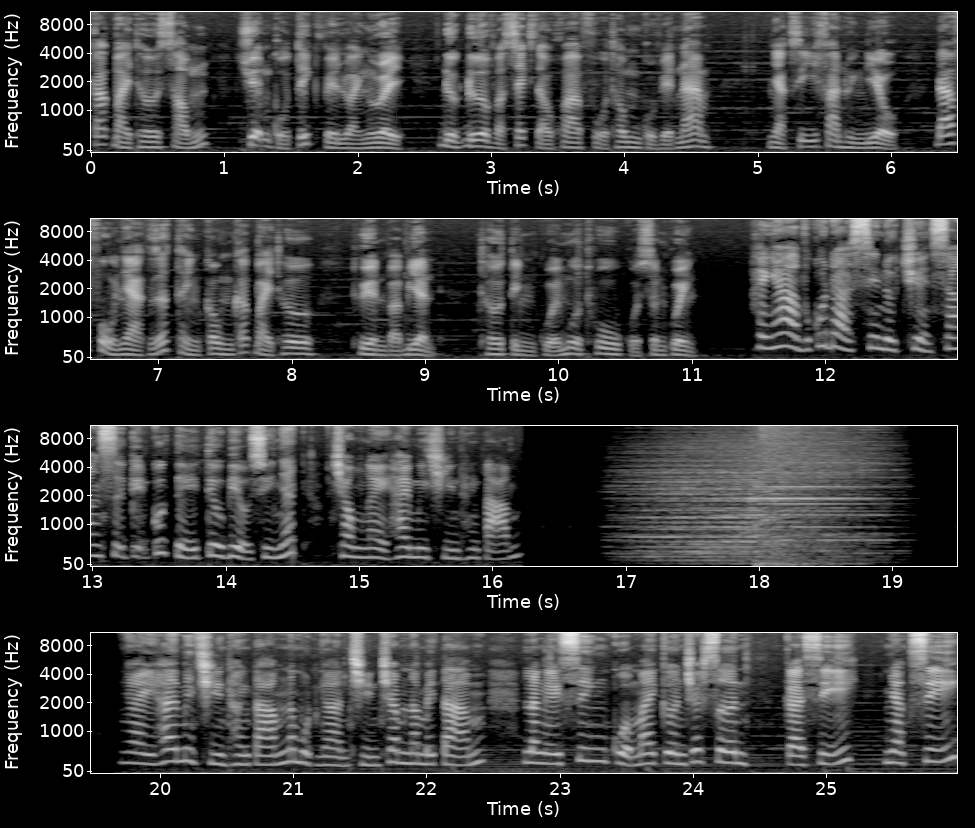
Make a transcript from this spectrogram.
Các bài thơ Sóng, chuyện cổ tích về loài người được đưa vào sách giáo khoa phổ thông của Việt Nam. Nhạc sĩ Phan Huỳnh Điểu đã phổ nhạc rất thành công các bài thơ Thuyền và Biển, Thơ tình cuối mùa thu của Xuân Quỳnh. Khánh Hà và Quốc Đạt xin được chuyển sang sự kiện quốc tế tiêu biểu duy nhất trong ngày 29 tháng 8. Ngày 29 tháng 8 năm 1958 là ngày sinh của Michael Jackson, ca sĩ, nhạc sĩ,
